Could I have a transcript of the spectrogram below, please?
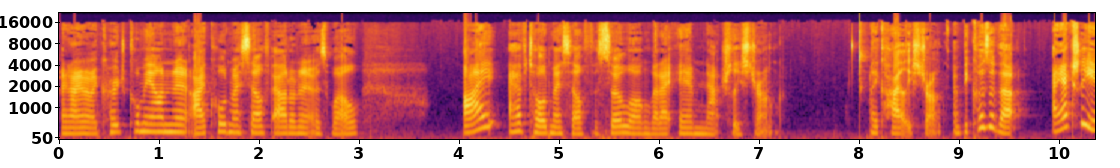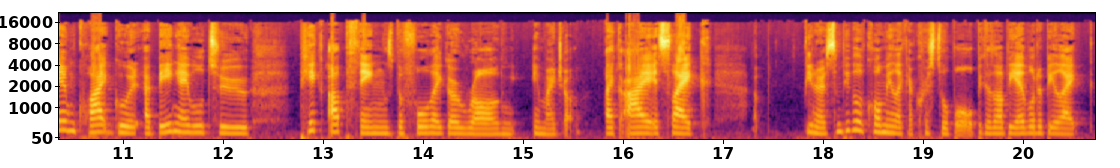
And I know my coach called me out on it, I called myself out on it as well. I have told myself for so long that I am naturally strong, like highly strong. And because of that, I actually am quite good at being able to pick up things before they go wrong in my job. Like, I, it's like, you know, some people have called me like a crystal ball because I'll be able to be like,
